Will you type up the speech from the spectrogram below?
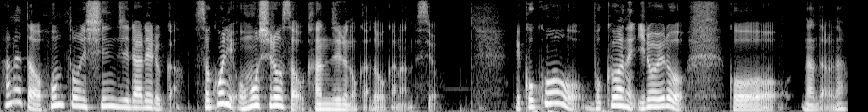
あなたは本当に信じられるか、そこに面白さを感じるのかどうかなんですよ。で、ここを僕はね、いろいろ、こう、なんだろうな、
